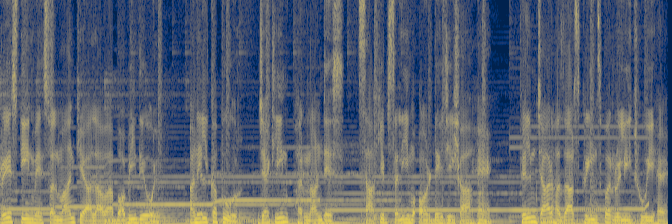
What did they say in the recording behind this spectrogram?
रेस टीम में सलमान के अलावा बॉबी देओल अनिल कपूर जैकलीन फर्नांडिस साकिब सलीम और डेजी शाह हैं। फ़िल्म 4000 स्क्रीन पर रिलीज़ हुई है।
